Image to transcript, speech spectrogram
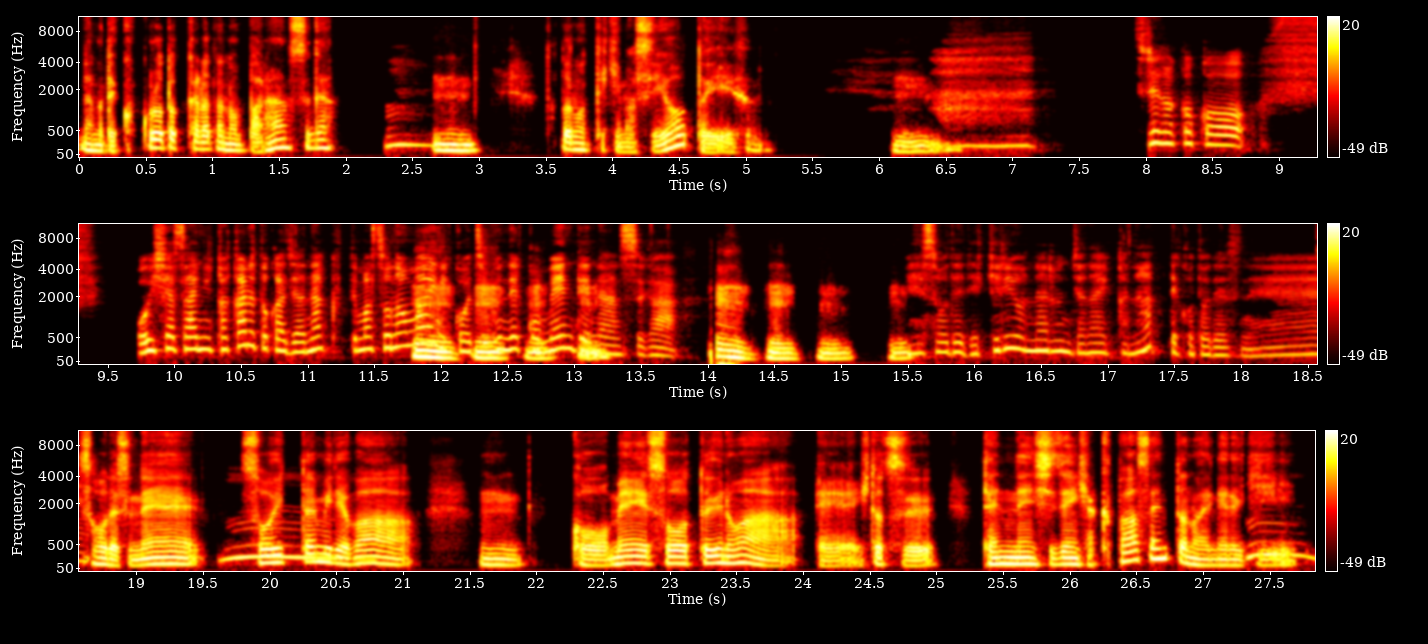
なので、心と体のバランスが、うんうん、整ってきますよ、というふうに。うん、はあそれがここ、お医者さんにかかるとかじゃなくて、まあ、その前にこううん自分でこううんメンテナンスがうん、うん、うん。うん瞑想でできるようになるんじゃないかなってことですね。そうですね。そういった意味では、うん、こう、瞑想というのは、えー一つ、天然自然100%のエネルうん、ギー、うん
